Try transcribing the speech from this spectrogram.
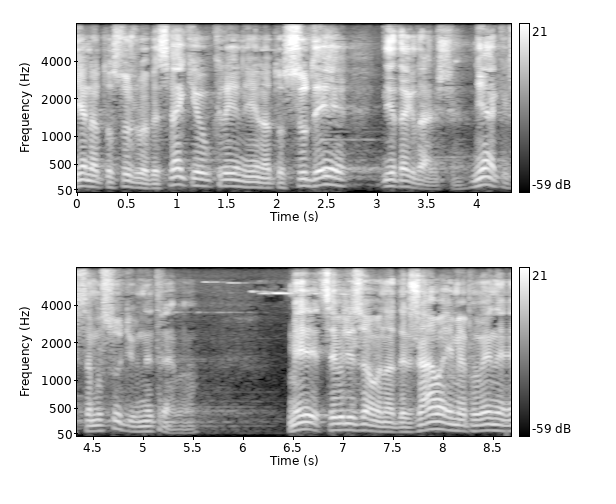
Є на то Служба безпеки України, є на то суди і так далі. Ніяких самосудів не треба. Ми цивілізована держава, і ми повинні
